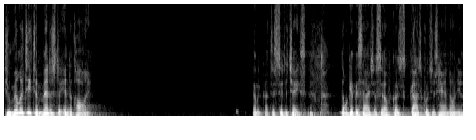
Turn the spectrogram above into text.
Humility to minister in the calling. Let me cut this to the chase. Don't get beside yourself because God's put his hand on you.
